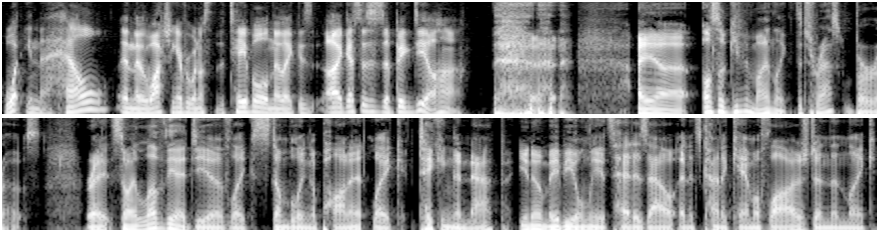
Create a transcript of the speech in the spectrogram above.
what in the hell? And they're watching everyone else at the table and they're like, is I guess this is a big deal, huh? I uh also keep in mind like the Tarrasque burrows, right? So I love the idea of like stumbling upon it, like taking a nap, you know, maybe only its head is out and it's kind of camouflaged and then like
